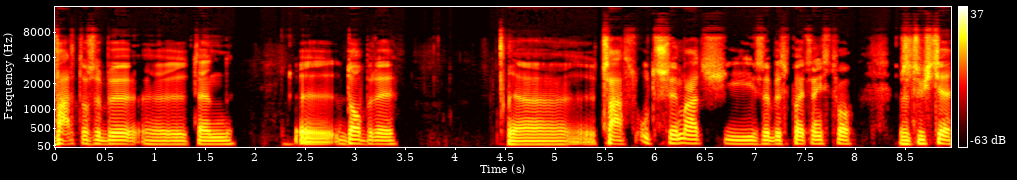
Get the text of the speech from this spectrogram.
Warto, żeby e, ten e, dobry e, czas utrzymać i żeby społeczeństwo rzeczywiście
